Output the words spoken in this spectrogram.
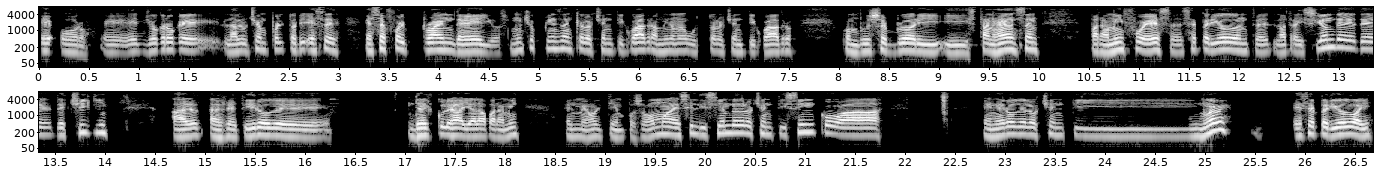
es oro. Eh, eh, yo creo que la lucha en Puerto Rico, ese, ese fue el prime de ellos. Muchos piensan que el 84, a mí no me gustó el 84, con Bruce Brody y, Stan Hansen. Para mí fue ese, ese periodo entre la traición de, de, Chiqui al, retiro de, de Hércules Ayala, para mí, el mejor tiempo. So, vamos a decir diciembre del 85 a enero del 89, ese periodo ahí,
